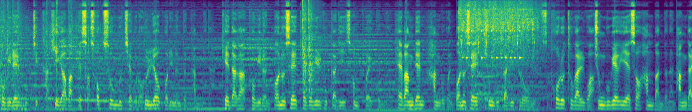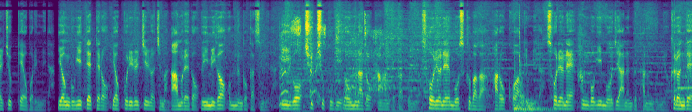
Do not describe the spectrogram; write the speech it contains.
독일의 묵직한 기갑 앞에서 속수무책으로 뚫려버리는 듯합니다. 게다가 독일은 어느새 대독일국까지 선포했군요. 해방된 한국은 어느새 중국까지 들어오면서 포르투갈과 중국에 의해서 한반도는 방달죽 되어버립니다. 영국이 때때로 옆구리를 찔렀지만 아무래도 의미가 없는 것 같습니다. 이거 추축국이 너무나도 강한 것 같군요. 소련의 모스크바가 바로 코앞입니다. 소련의 항복이 머지않은 듯 하는군요. 그런데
